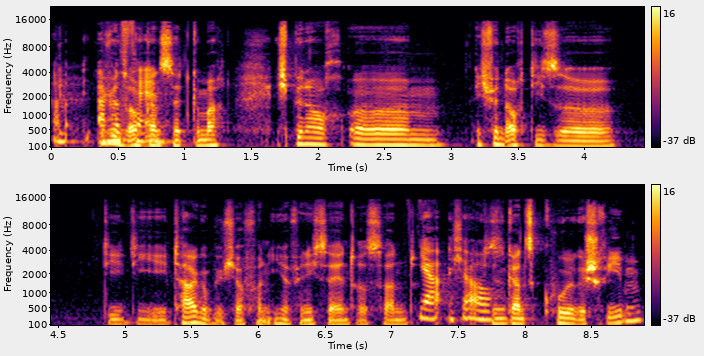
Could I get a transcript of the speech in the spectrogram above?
I'm ich finde es auch ganz nett gemacht. Ich bin auch, ähm, ich finde auch diese, die, die Tagebücher von ihr finde ich sehr interessant. Ja, ich auch. Die sind ganz cool geschrieben.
